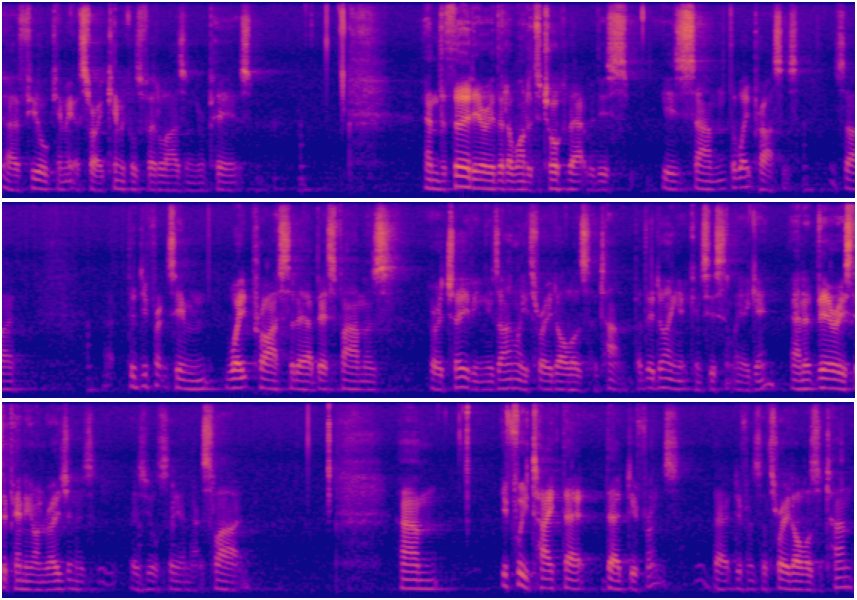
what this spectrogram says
uh, fuel, chemi sorry, chemicals, fertilisers and repairs. And the third area that I wanted to talk about with this is um, the wheat prices. So uh, the difference in wheat price that our best farmers are achieving is only $3 a tonne, but they're doing it consistently again, and it varies depending on region, as, as you'll see in that slide. Um, if we take that, that difference, that difference of $3 a tonne,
